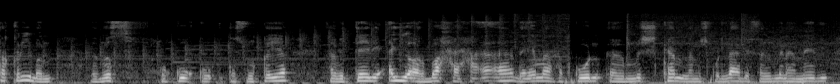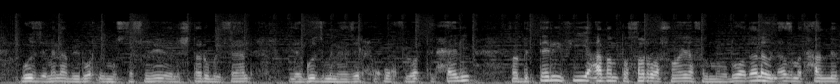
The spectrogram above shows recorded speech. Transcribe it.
تقريبا نصف حقوقه التسويقيه فبالتالي أي أرباح هيحققها دائما هتكون آه، مش كاملة مش كلها بيستفيد منها النادي جزء منها بيروح للمستثمرين اللي اشتروا بالفعل جزء من هذه الحقوق في الوقت الحالي. فبالتالي في عدم تسرع شوية في الموضوع ده لو الأزمة اتحلت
